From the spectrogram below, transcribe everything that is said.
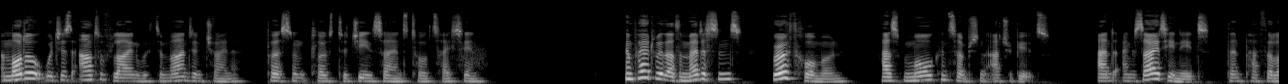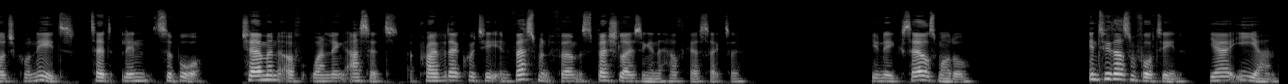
a model which is out of line with demand in China, a person close to gene science told Caixin. Compared with other medicines, growth hormone has more consumption attributes, and anxiety needs than pathological needs, said Lin Zibo, chairman of Wanling Assets, a private equity investment firm specializing in the healthcare sector. Unique sales model. In 2014, Ye Yiyan,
